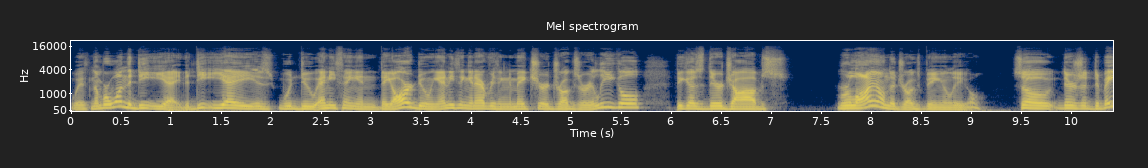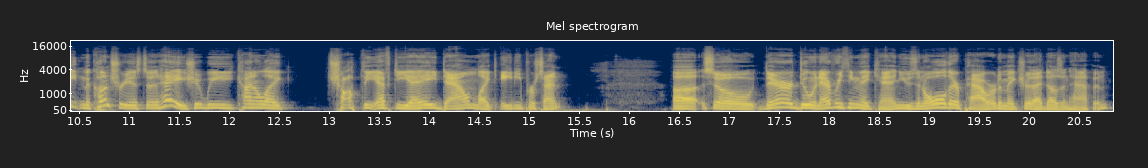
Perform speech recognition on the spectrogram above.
with number one, the DEA. The DEA is would do anything, and they are doing anything and everything to make sure drugs are illegal because their jobs rely on the drugs being illegal. So there's a debate in the country as to, hey, should we kind of like chop the FDA down like 80%? Uh, so they're doing everything they can, using all their power to make sure that doesn't happen.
